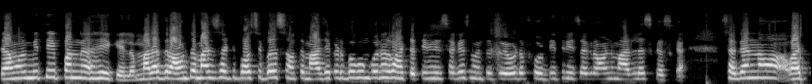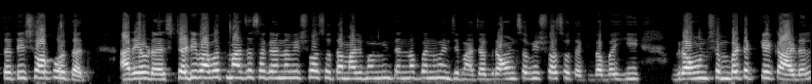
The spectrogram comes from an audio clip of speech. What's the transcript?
त्यामुळे मी ते पण हे केलं. मला ग्राउंड तर माझ्यासाठी पॉसिबलच नव्हतं. माझ्याकडे बघून कोणाला वाटत नाही. सगळेच म्हणतात तू एवढं फोर्टी थ्रीचा ग्राउंड मारलंस कस काय? सगळ्यांना वाटतं ते शॉक होतात. अरे एवढं स्टडी बाबत माझा सगळ्यांना विश्वास होता. माझ्या मम्मी त्यांना पण म्हणजे माझ्या ग्राउंडचा विश्वास होता की बाबा ही ग्राउंड शंभर टक्के काढल.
